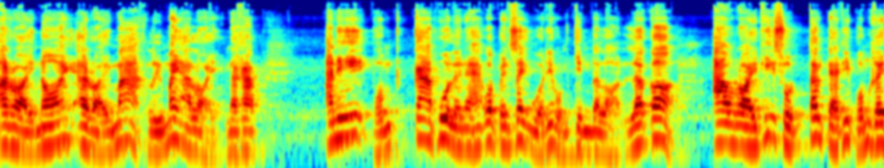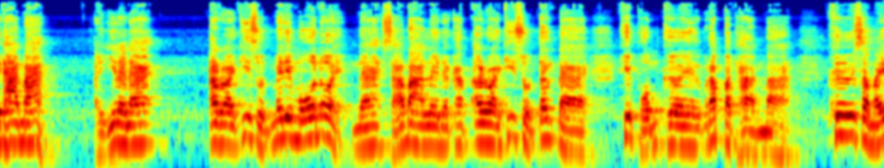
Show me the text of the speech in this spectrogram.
อร่อยน้อย อร่อยมากหรือไม่อร่อยนะครับ อันนี้ผมกล้าพูดเลยนะฮะว่าเป็นไส้อั่วที่ผมกินตลอด แล้วก็อร่อยที่สุดตั้งแต่ที่ผมเคยทานมาอย่างนี้เลยนะอร่อยที่สุดไม่ได้โม้ด้วยนะสาบานเลยนะครับ อร่อยที่สุดตั้งแต่ที่ผมเคยรับประทานมา คือสมัย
